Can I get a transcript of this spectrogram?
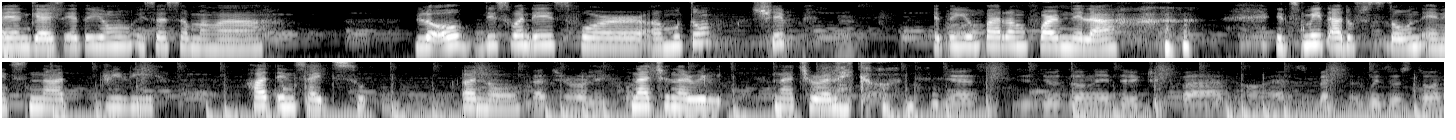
Ayan guys, ito yung isa sa mga loob. This one is for uh, mutong ship. Yes. Ito yung parang farm nila. it's made out of stone and it's not really hot inside. Ano, Naturally. cold. naturally, naturally cold. yes, you- you don't need electric fan or else, but with the stone,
